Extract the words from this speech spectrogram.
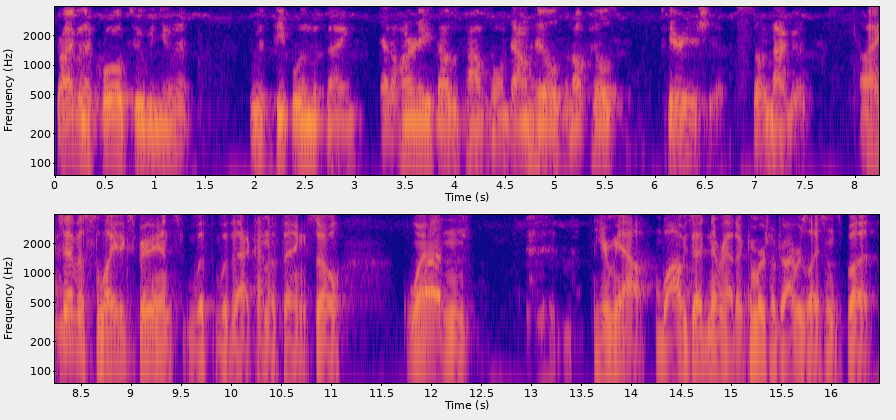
driving a coil tubing unit with people in the thing at 180,000 pounds going down hills and up hills, scary as shit. So not good. Um, I actually have a slight experience with with that kind of thing. So when what? hear me out. Well, obviously I'd never had a commercial driver's license, but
